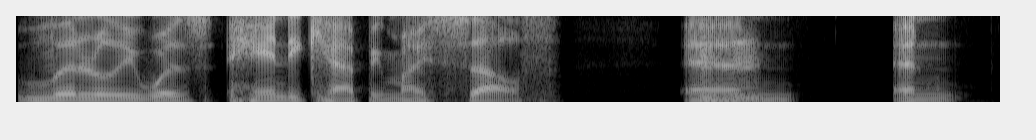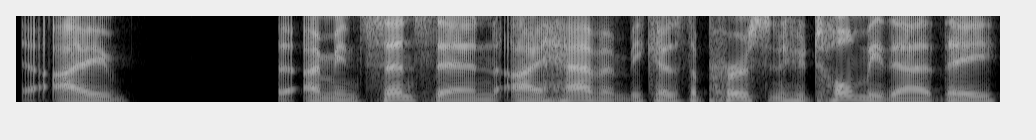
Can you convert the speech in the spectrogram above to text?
literally was handicapping myself. And, and I, I mean, since then I haven't because the person who told me that they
